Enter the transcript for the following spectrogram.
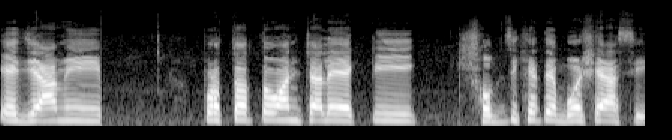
এই যে আমি প্রত্যন্ত অঞ্চলে একটি সবজি খেতে বসে আছি।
